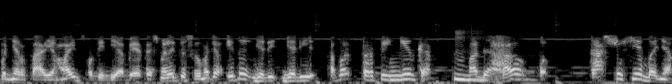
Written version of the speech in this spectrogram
penyerta yang lain seperti diabetes mellitus segala macam itu jadi jadi apa terpinggirkan. Mhm. Padahal kasusnya banyak.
